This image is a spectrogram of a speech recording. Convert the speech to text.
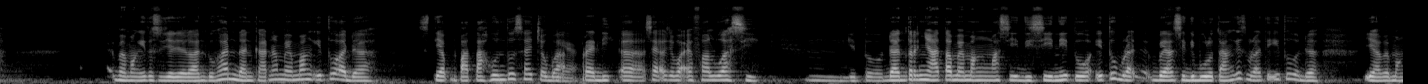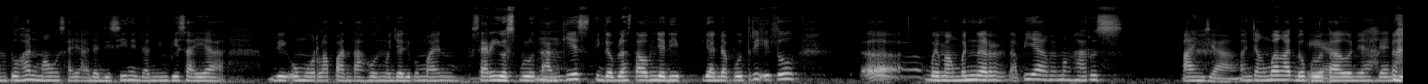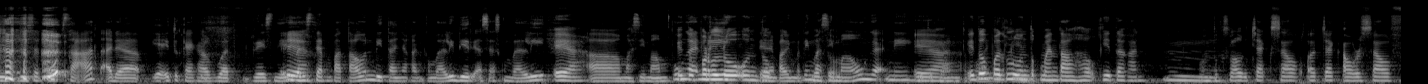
memang itu sudah jalan Tuhan dan karena memang itu ada setiap empat tahun tuh saya coba Iya. predik eh, saya coba evaluasi Hmm. gitu dan ternyata memang masih di sini tuh itu ber- masih di bulu tangkis berarti itu udah ya memang Tuhan mau saya ada di sini dan mimpi saya di umur 8 tahun menjadi pemain serius bulu tangkis 13 tahun menjadi ganda putri itu eh, memang bener tapi ya memang harus Panjang. panjang banget 20 Iya. tahun ya Dan di, di setiap saat ada ya itu kayak kalau buat Grace sendiri Iya. setiap empat tahun ditanyakan kembali diri assess kembali Iya. eh, masih mampu Itu nggak perlu nih? untuk- dan yang paling penting masih mau nggak nih gitu Iya, kan untuk itu perlu untuk mental health kita kan, Hmm. untuk selalu cek self, uh, cek ourselves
